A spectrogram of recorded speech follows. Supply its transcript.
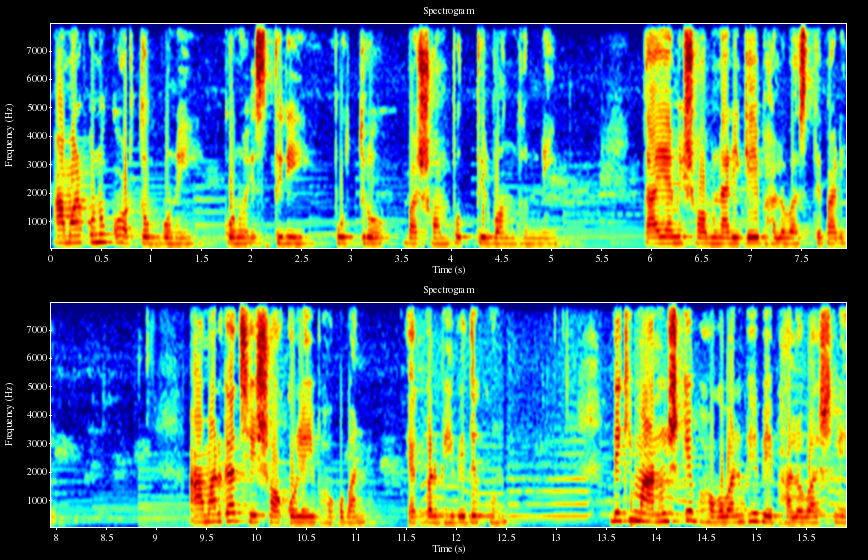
আমার কোনো কর্তব্য নেই। কোনো স্ত্রী, পুত্র বা সম্পত্তির বন্ধন নেই। তাই আমি সব নারীকেই ভালোবাসতে পারি। আমার কাছে সকলেই ভগবান। একবার ভেবে দেখুন। দেখি মানুষকে ভগবান ভেবে ভালোবাসলে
